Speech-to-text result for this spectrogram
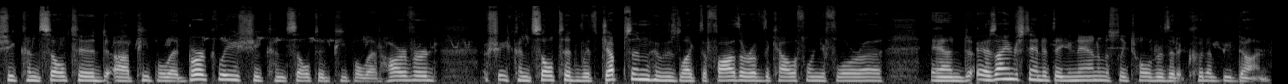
She consulted uh, people at Berkeley, she consulted people at Harvard, she consulted with Jepson, who's like the father of the California flora, and as I understand it, they unanimously told her that it couldn't be done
